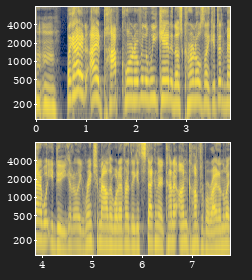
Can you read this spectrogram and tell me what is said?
Mm-mm. Like I had I had popcorn over the weekend, and those kernels, like it doesn't matter what you do, you gotta like rinse your mouth or whatever. They get stuck in there, kind of uncomfortable right on the way.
